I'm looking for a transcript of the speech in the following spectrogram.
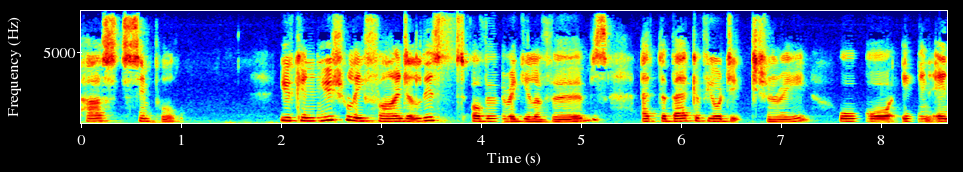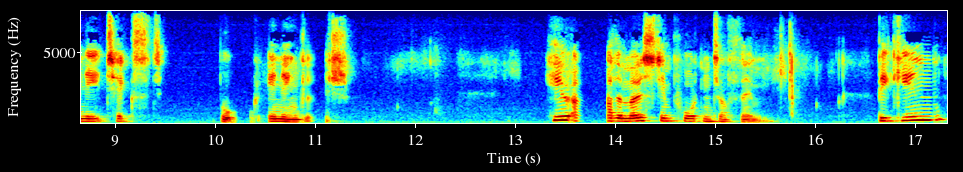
past simple. You can usually find a list of irregular verbs at the back of your dictionary or in any text book in English. Here are are the most important of them. Begin,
